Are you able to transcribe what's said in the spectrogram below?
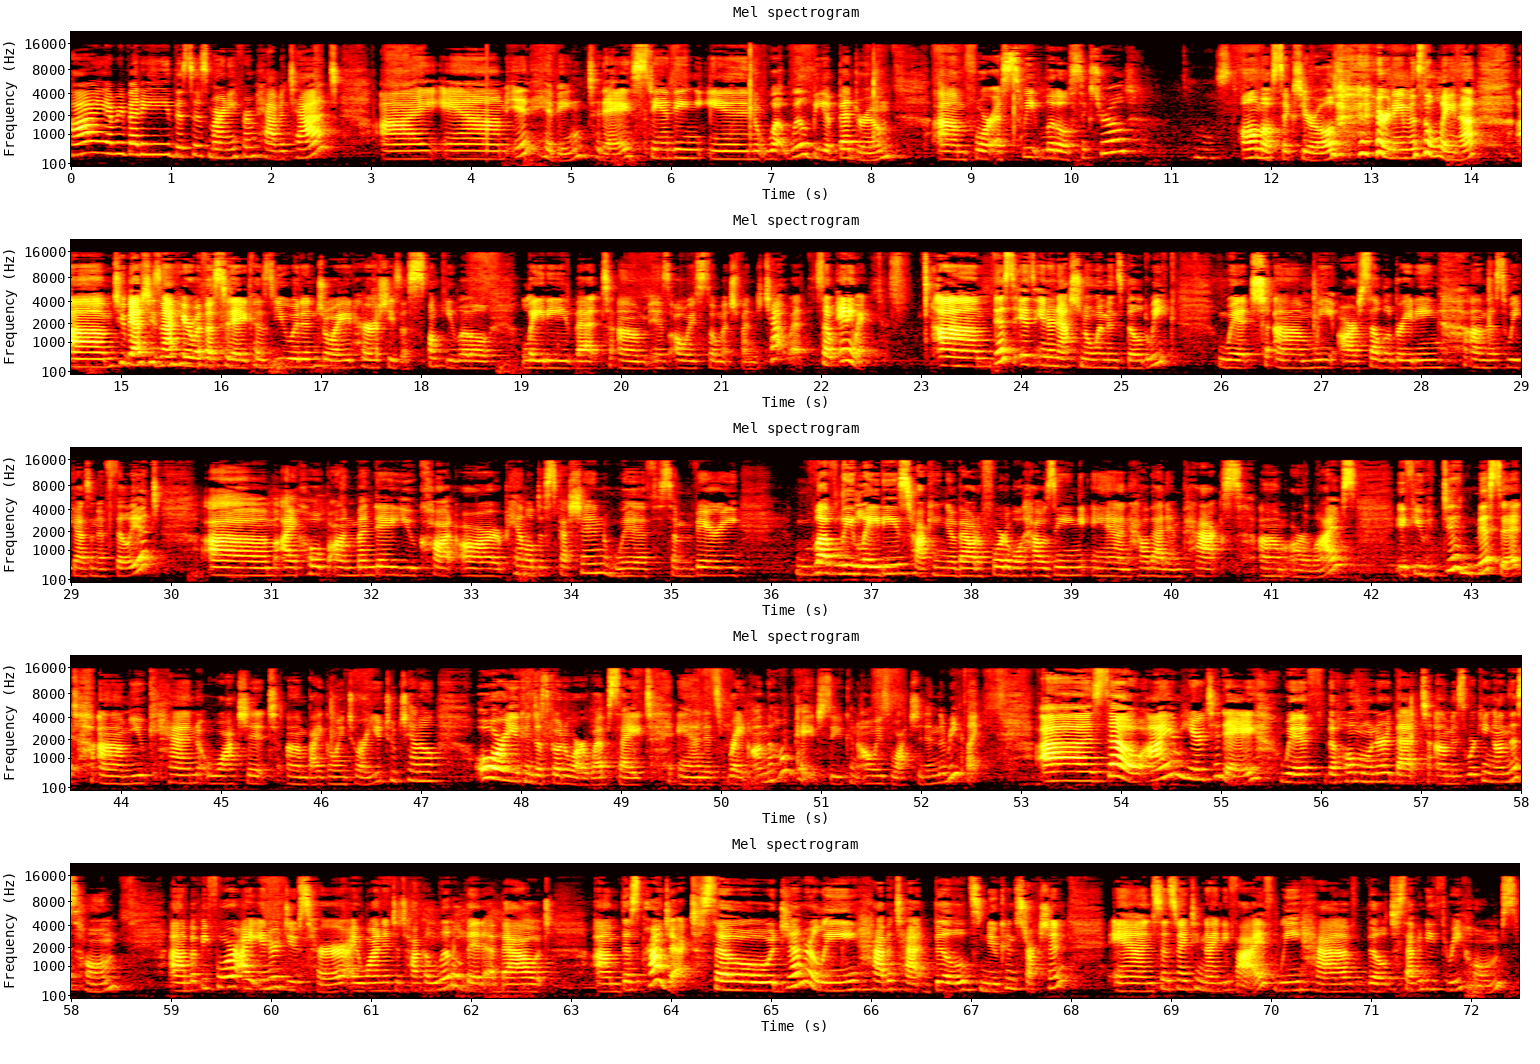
Hi everybody, this is Marnie from Habitat. I am in Hibbing today, standing in what will be a bedroom um, for a sweet little six-year-old? Almost. Almost six-year-old. her name is Elena. Um, too bad she's not here with us today because you would enjoy her. She's a spunky little lady that um, is always so much fun to chat with. So anyway, um, this is International Women's Build Week which um, we are celebrating um, this week as an affiliate. Um, I hope on Monday you caught our panel discussion with some very lovely ladies talking about affordable housing and how that impacts um, our lives. If you did miss it, um, you can watch it um, by going to our YouTube channel or you can just go to our website and it's right on the homepage so you can always watch it in the replay. Uh, so I am here today with the homeowner that um, is working on this home. Uh, but before I introduce her, I wanted to talk a little bit about um, this project. So generally, Habitat builds new construction. And since 1995, we have built 73 homes.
